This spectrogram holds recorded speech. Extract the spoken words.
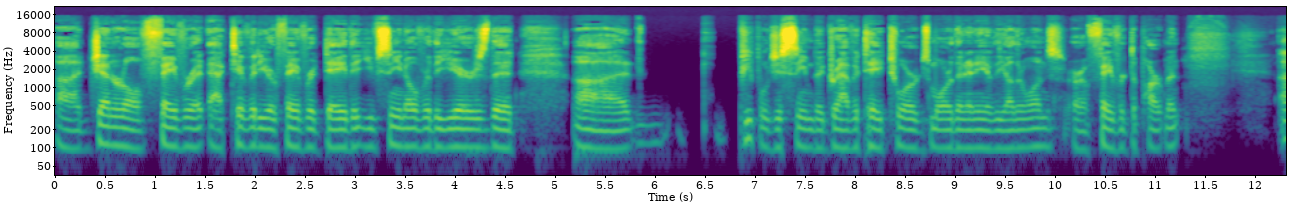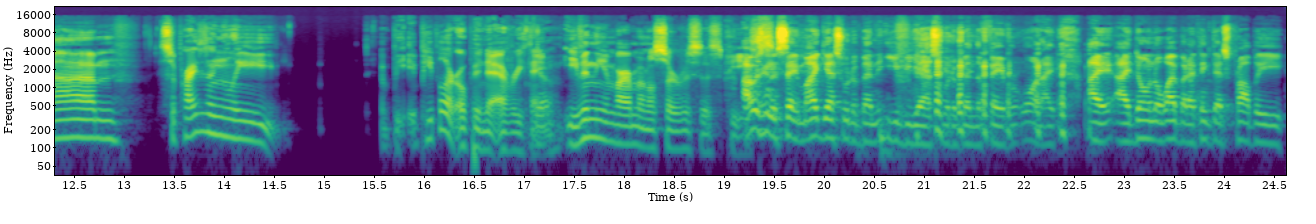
uh, general favorite activity or favorite day that you've seen over the years that uh, people just seem to gravitate towards more than any of the other ones, or a favorite department? Um, surprisingly, people are open to everything, yeah. even the environmental services piece. I was going to say my guess would have been EVS would have been the favorite one. I, I I don't know why, but I think that's probably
